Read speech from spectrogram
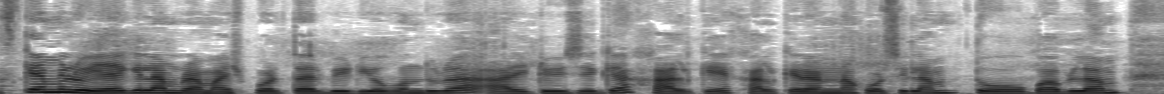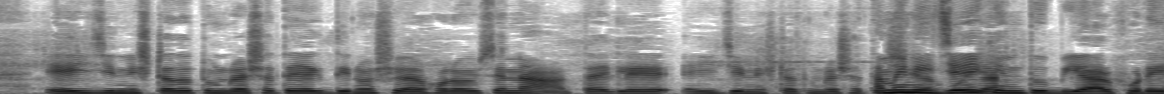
আজকে আমি লইয়া গেলাম রামাইশ পর্তার ভিডিও বন্ধুরা। আর এটা হয়েছে গিয়া খালকে। খালকে রান্না করছিলাম। তো ভাবলাম এই জিনিসটা তো তোমরা সাথে একদিনও শেয়ার করা হয়েছে না। তাইলে এই জিনিসটা তোমরা সাথে আমি নিজেই কিন্তু বিয়ার পরে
